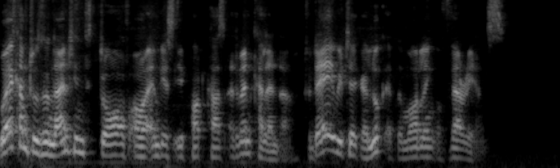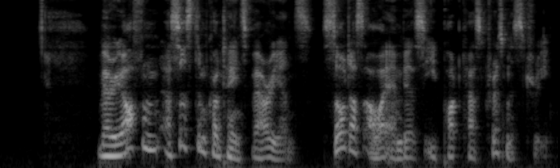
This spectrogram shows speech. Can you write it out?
Welcome to the 19th store of our MBSE podcast Advent Calendar. Today we take a look at the modeling of variants. Very often, a system contains variants. So does our MBSE podcast Christmas tree.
